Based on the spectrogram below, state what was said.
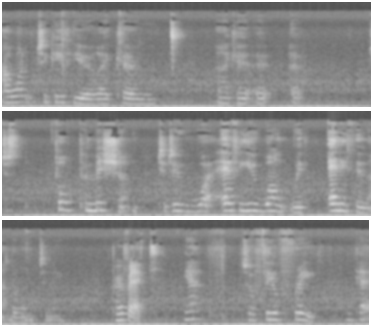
I, I want to give you like um like a, a, a just full permission to do whatever you want with anything that belongs to me." Perfect. Yeah. So feel free. Okay.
